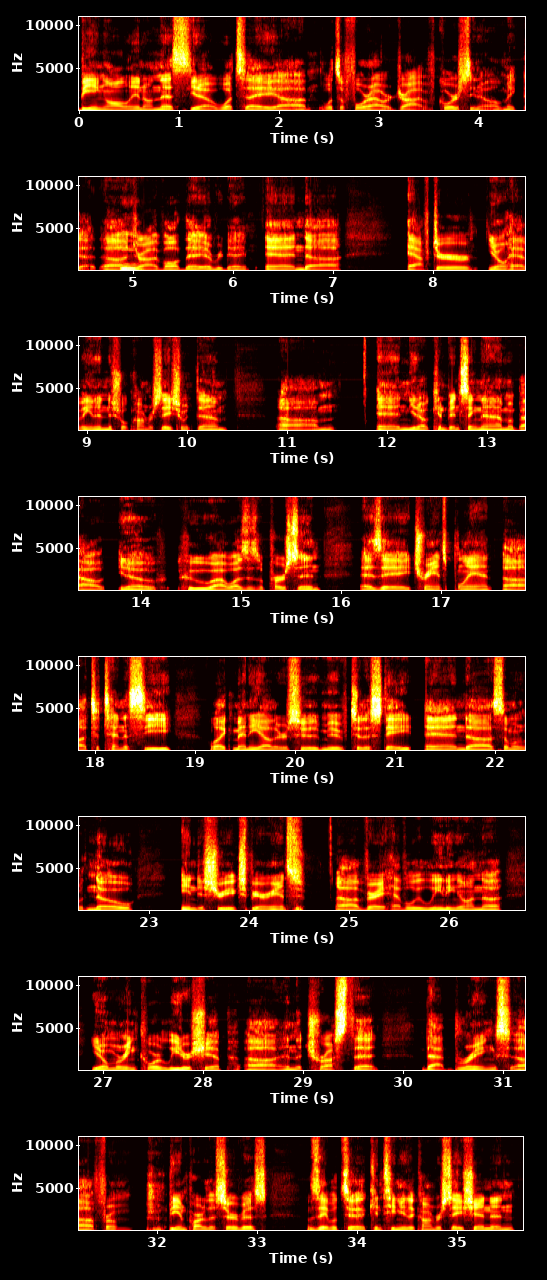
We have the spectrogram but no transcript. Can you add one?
being all in on this, you know, what's a uh, what's a four hour drive? Of course, you know, I'll make that uh, drive all day, every day. And uh, after you know having an initial conversation with them, um, and you know convincing them about you know who I was as a person as a transplant uh, to Tennessee, like many others who moved to the state, and uh, someone with no industry experience, uh, very heavily leaning on the you know Marine Corps leadership uh, and the trust that that brings uh, from being part of the service. I was able to continue the conversation, and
